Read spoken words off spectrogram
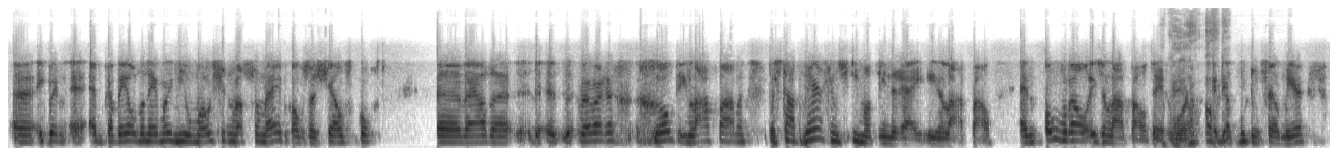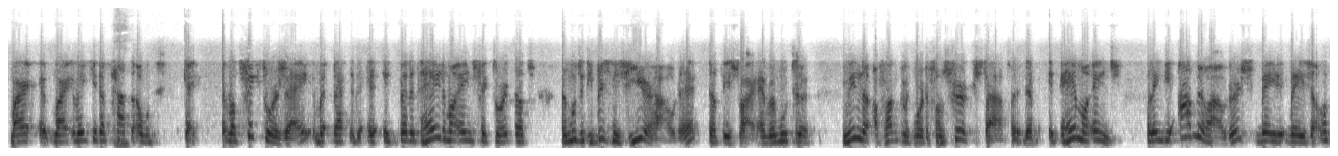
Eh, ik ben eh, MKB-ondernemer. New Motion was van mij. Heb ik overigens aan Shell verkocht. Eh, wij, hadden, de- de- wij waren groot in laadpalen. Er staat nergens iemand in de rij in een laadpaal. En overal is een laadpaal tegenwoordig. En die- dat moet nog veel meer. Maar, maar weet je, dat gaat over. Kijk, wat Victor zei. Ik ben het helemaal eens, Victor. Dat we moeten die business hier houden. Hè? Dat is waar. En we moeten minder afhankelijk worden van schurkenstaten. Helemaal eens. Alleen die aandeelhouders, ben je, ben je zelf,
